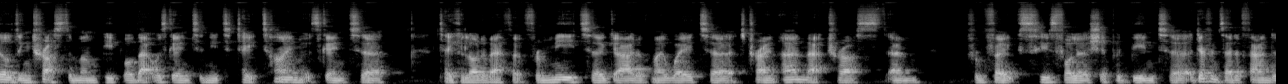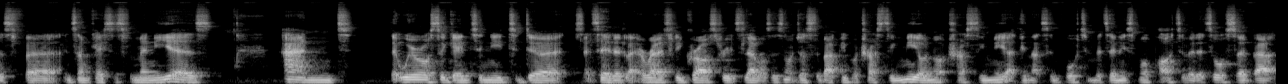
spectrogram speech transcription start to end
building trust among people. That was going to need to take time. It was going to take a lot of effort from me to go out of my way to, to try and earn that trust um, from folks whose followership had been to a different set of founders for, in some cases, for many years. And that we're also going to need to do it, let's say, at like a relatively grassroots level. So it's not just about people trusting me or not trusting me. I think that's important, but it's only a small part of it. It's also about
